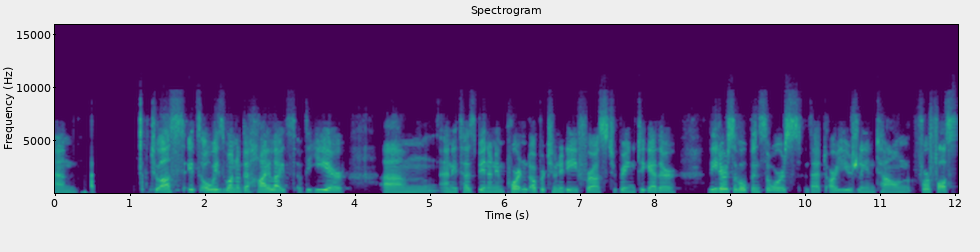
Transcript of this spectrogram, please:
and to us, it's always one of the highlights of the year. Um, and it has been an important opportunity for us to bring together leaders of open source that are usually in town for FOSDEM,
